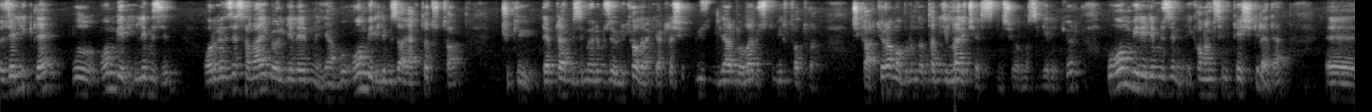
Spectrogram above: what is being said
özellikle bu 11 ilimizin organize sanayi bölgelerini yani bu 11 ilimizi ayakta tutan çünkü deprem bizim önümüze ülke olarak yaklaşık 100 milyar dolar üstü bir fatura çıkartıyor ama bunun da tabii yıllar içerisinde şey olması gerekiyor. Bu 11 ilimizin ekonomisini teşkil eden e,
